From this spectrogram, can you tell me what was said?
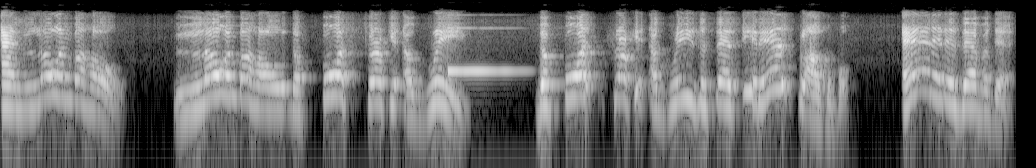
And lo and behold, lo and behold, the Fourth Circuit agrees. The Fourth Circuit agrees and says it is plausible and it is evident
